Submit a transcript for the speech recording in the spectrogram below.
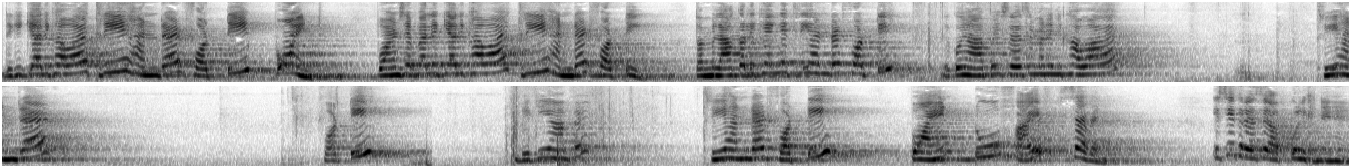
देखिए क्या लिखा हुआ है? Three hundred forty point point से पहले क्या लिखा हुआ है? थ्री हंड्रेड फोर्टी तो हम मिलाकर लिखेंगे थ्री हंड्रेड फोर्टी देखो यहाँ पे इस तरह से मैंने लिखा हुआ है। थ्री हंड्रेड फोर्टी देखिए यहाँ पे three hundred forty point two five seven इसी तरह से आपको लिखने हैं।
